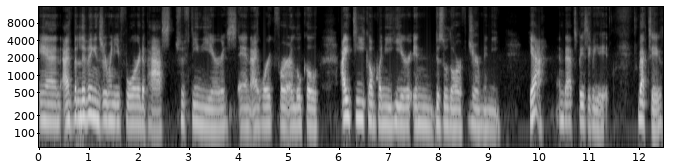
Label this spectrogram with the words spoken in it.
And I've been living in Germany for the past 15 years, and I work for a local IT company here in Düsseldorf, Germany. Yeah, and that's basically it. Back to you.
